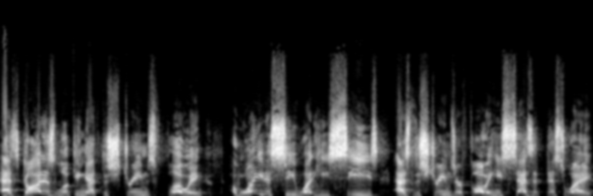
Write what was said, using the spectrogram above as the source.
As God is looking at the streams flowing, I want you to see what he sees as the streams are flowing. He says it this way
